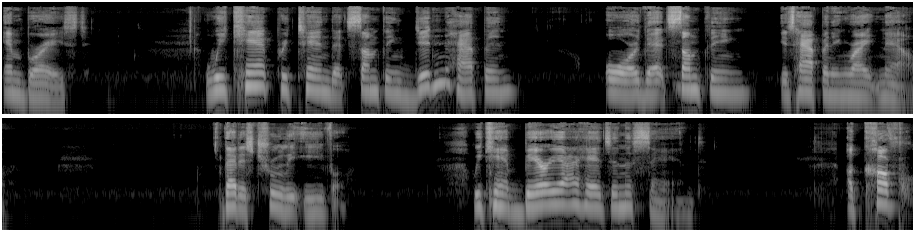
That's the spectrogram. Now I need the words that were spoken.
embraced. We can't pretend that something didn't happen or that something is happening right now. That is truly evil. We can't bury our heads in the sand, a cover,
